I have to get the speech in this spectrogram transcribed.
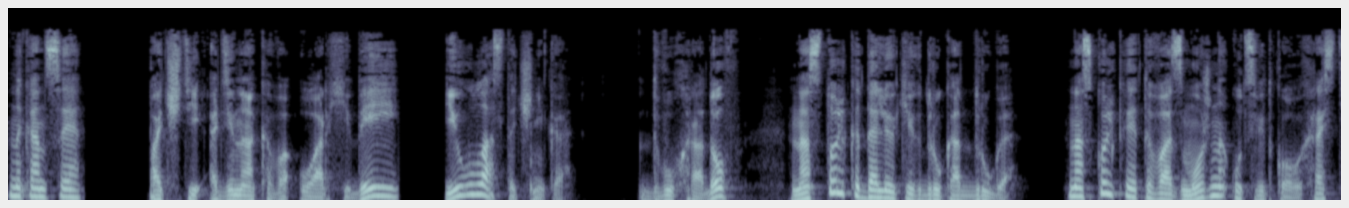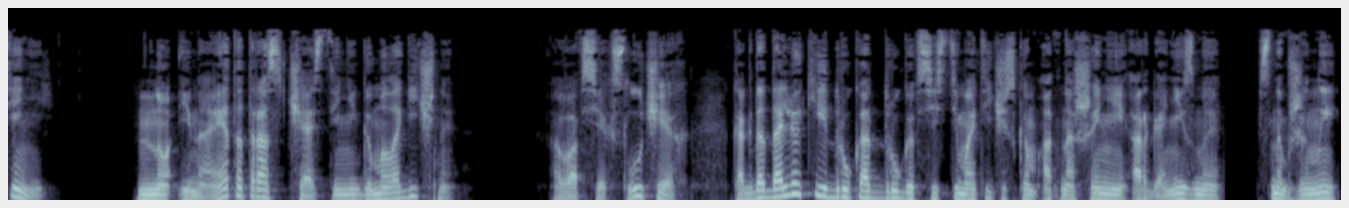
на конце, почти одинаково у орхидеи и у ласточника, двух родов, настолько далеких друг от друга, насколько это возможно у цветковых растений. Но и на этот раз части не гомологичны. Во всех случаях когда далекие друг от друга в систематическом отношении организмы снабжены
